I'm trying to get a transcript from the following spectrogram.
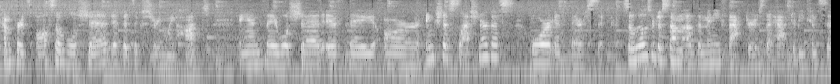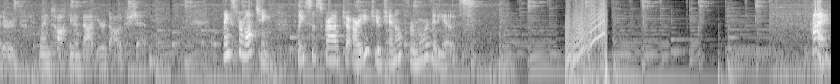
Comforts also will shed if it's extremely hot and they will shed if they are anxious slash nervous or if they're sick. So those are just some of the many factors that have to be considered when talking about your dog's shed. Thanks for watching. Please subscribe to our YouTube channel for more videos. Hi.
